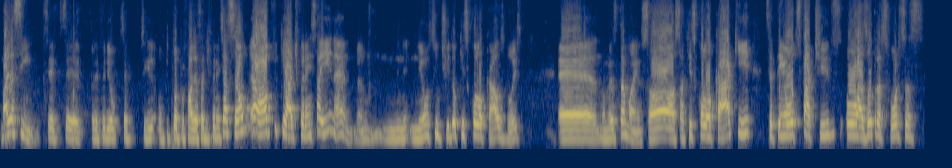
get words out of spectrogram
Mas assim, você, você preferiu, você, optou por fazer essa diferenciação, é óbvio que há diferença aí, né? Em nenhum sentido eu quis colocar os dois é, no mesmo tamanho. Só, só quis colocar que você tem outros partidos ou as outras forças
